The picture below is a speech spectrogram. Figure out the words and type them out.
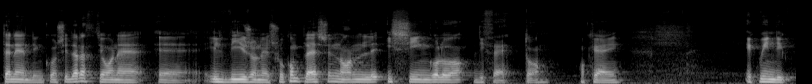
tenendo in considerazione eh, il viso nel suo complesso e non il singolo difetto, ok? E quindi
